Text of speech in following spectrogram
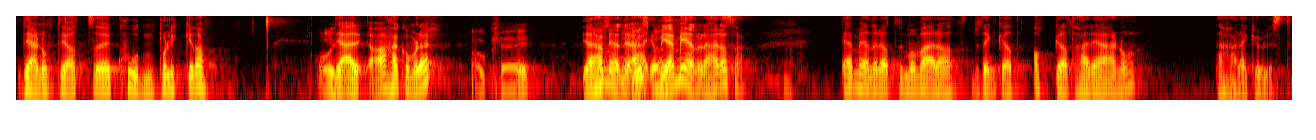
det er nok det at eh, koden på lykke, da Oi, det er, Ja, her kommer det. ok. Jeg, Jeg er mener, jeg, spent. jeg mener det her, altså. Jeg mener at det må være at du tenker at akkurat her jeg er nå, det er her det er kulest.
